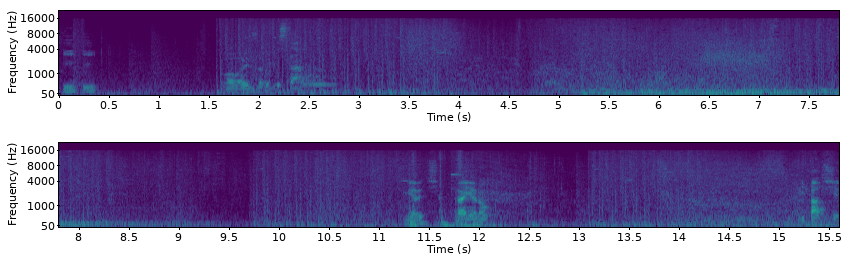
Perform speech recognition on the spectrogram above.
Hihihi. Jest zarobista. Śmierć. I patrzcie.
